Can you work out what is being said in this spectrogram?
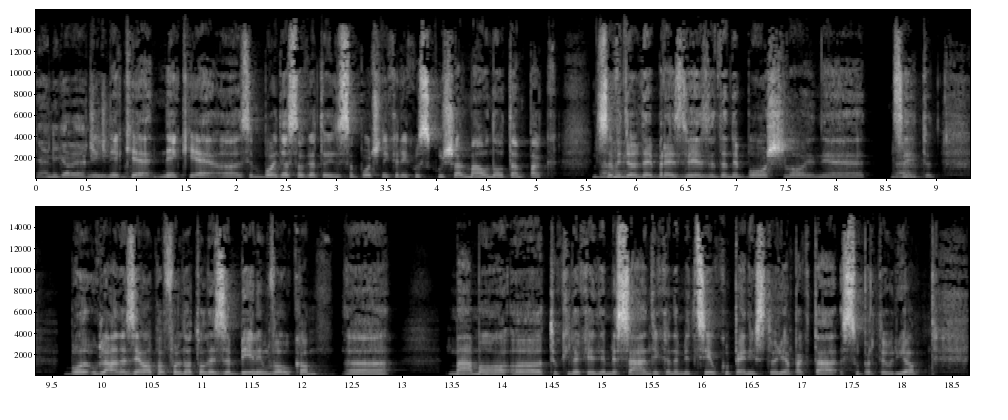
Ja, ni ga več. Ni, nekje, nekje. Uh, boj, da so ga, sem počnik rekel, skušali malo not, ampak so videli, da je brez veze, da ne bo šlo. in Je, ja. tudi, bo, v glavnem, zdaj pa fulno tole z belim volkom. Uh, imamo uh, tukaj, ki je mesanti, ki nam je cel kup enih stvari, ampak ta super teorijo. Uh,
